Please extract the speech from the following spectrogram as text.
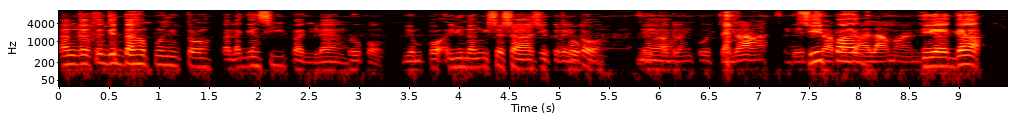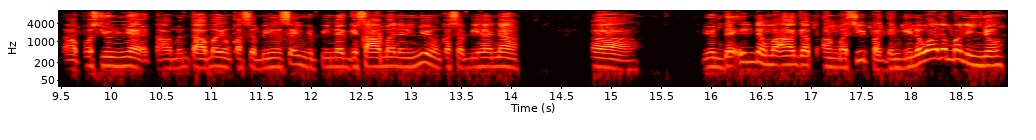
ang kagandahan po nito, talagang sipag lang. Opo. Yun po, yun ang isa sa sikreto. Opo. Sipag lang po. Tiyaga. Dito Sipag. sa pag-aalaman. Tiyaga. Tapos yun nga, tamang-tama yung kasabihan sa inyo, pinagsama na ninyo yung kasabihan na ah yung daig ng maagap ang masipag. Ang ginawa naman ninyo,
